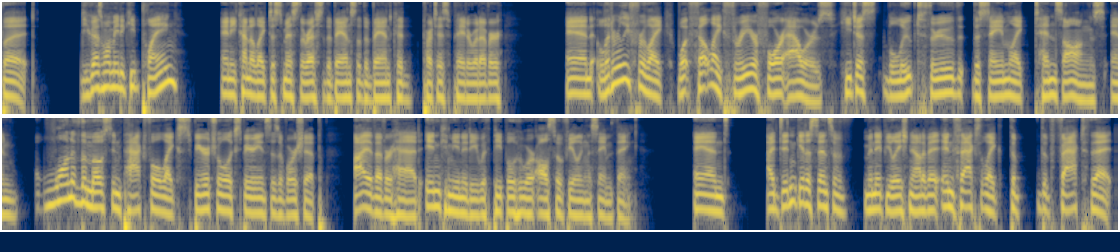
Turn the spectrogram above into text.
but do you guys want me to keep playing?" And he kind of like dismissed the rest of the band so the band could participate or whatever. And literally for like what felt like 3 or 4 hours, he just looped through the, the same like 10 songs and one of the most impactful like spiritual experiences of worship I have ever had in community with people who are also feeling the same thing. And I didn't get a sense of manipulation out of it. In fact, like the the fact that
